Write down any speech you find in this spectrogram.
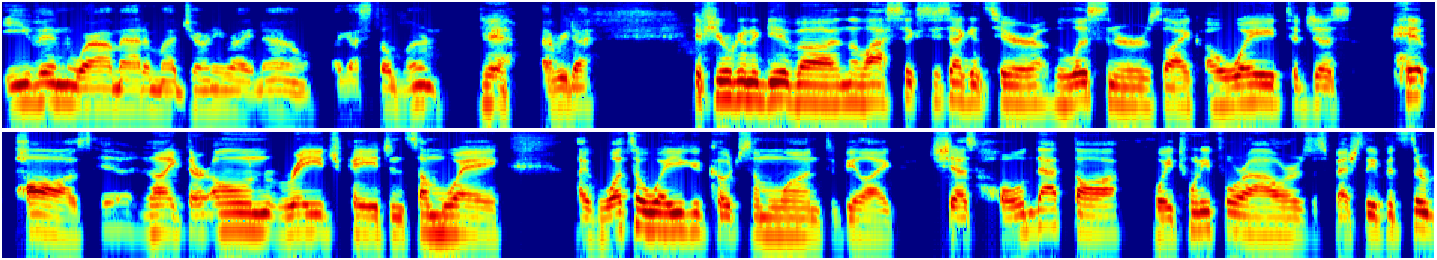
even where I'm at in my journey right now, like, I still learn. Yeah. Every day if you were going to give uh, in the last 60 seconds here the listeners like a way to just hit pause eh, like their own rage page in some way like what's a way you could coach someone to be like just hold that thought wait 24 hours especially if it's their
